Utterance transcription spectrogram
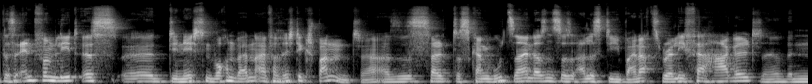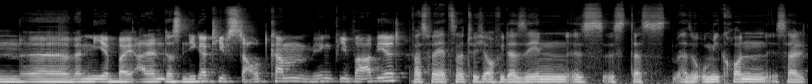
Das End vom Lied ist, äh, die nächsten Wochen werden einfach richtig spannend. Ja? Also es ist halt, das kann gut sein, dass uns das alles die Weihnachtsrallye verhagelt, ne? wenn, äh, wenn hier bei allem das negativste Outcome irgendwie wahr wird. Was wir jetzt natürlich auch wieder sehen, ist, ist, dass, also Omikron ist halt,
